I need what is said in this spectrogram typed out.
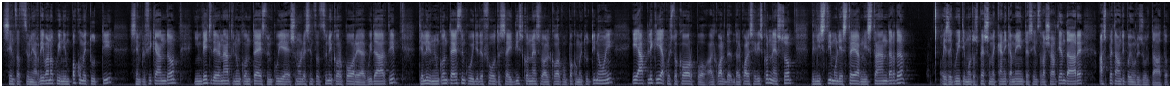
sensazioni arrivano, quindi un po' come tutti Semplificando, invece di allenarti in un contesto in cui sono le sensazioni corporee a guidarti, ti alleni in un contesto in cui di default sei disconnesso dal corpo un po' come tutti noi e applichi a questo corpo quale, dal quale sei disconnesso degli stimoli esterni standard eseguiti molto spesso meccanicamente senza lasciarti andare, aspettandoti poi un risultato,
